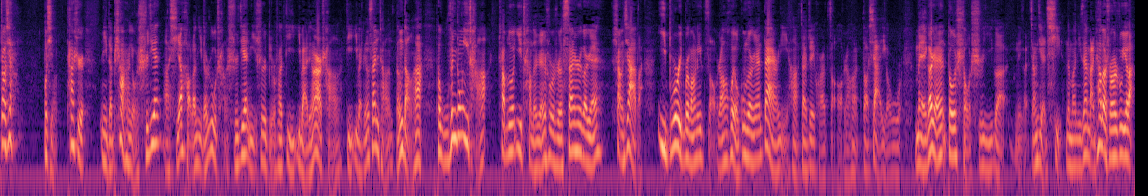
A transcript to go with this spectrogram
照相，不行，它是你的票上有时间啊，写好了你的入场时间，你是比如说第一百零二场、第一百零三场等等啊，它五分钟一场，差不多一场的人数是三十个人上下吧，一波一波往里走，然后会有工作人员带着你哈，在这块走，然后到下一个屋，每个人都手持一个那个讲解器。那么你在买票的时候注意了，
